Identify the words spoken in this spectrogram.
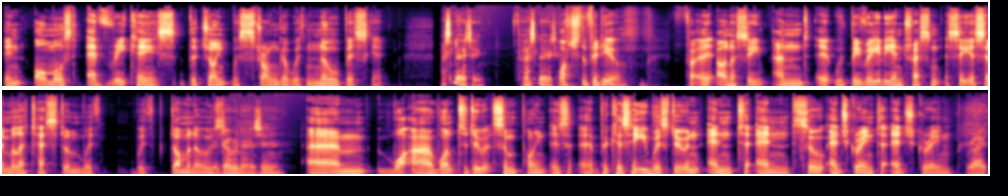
in almost every case, the joint was stronger with no biscuit. Fascinating. Fascinating. Watch the video, for- honestly, and it would be really interesting to see a similar test done with with dominoes. Dominoes, yeah. Um, what I want to do at some point is uh, because he was doing end to end, so edge grain to edge grain. Right.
